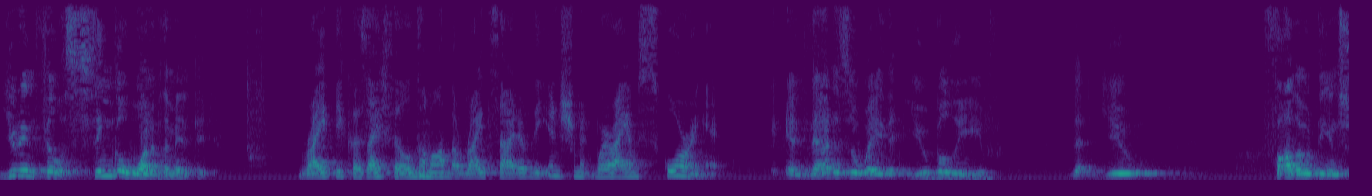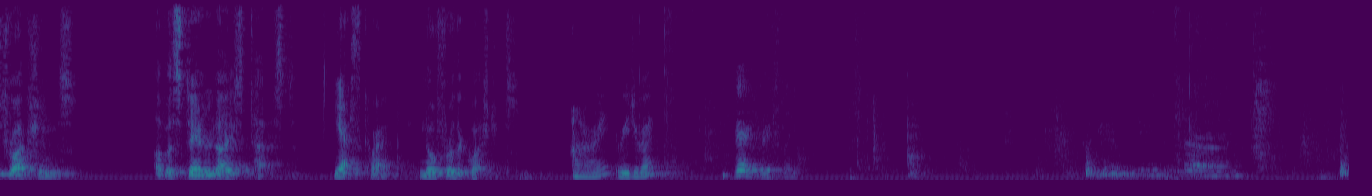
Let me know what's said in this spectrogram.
You didn't fill a single one of them in, did you? right? Because I filled them on the right side of the instrument where I am scoring it. And that is the way that you believe that you followed the instructions of a standardized test. Yes, correct. No further questions. All right, redirect. Very briefly. You used the term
